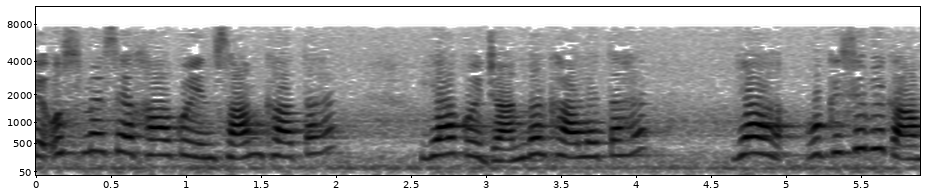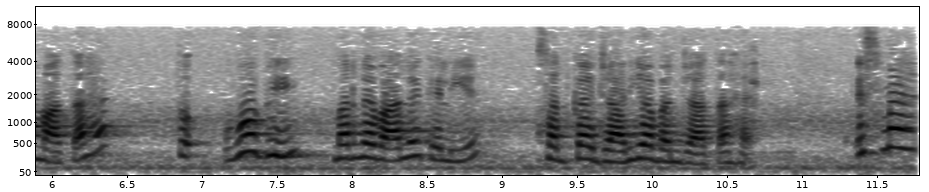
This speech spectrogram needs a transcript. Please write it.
کہ اس میں سے خواہ کوئی انسان کھاتا ہے یا کوئی جانور کھا لیتا ہے یا وہ کسی بھی کام آتا ہے تو وہ بھی مرنے والے کے لیے صدقہ جاریہ بن جاتا ہے۔ اس میں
